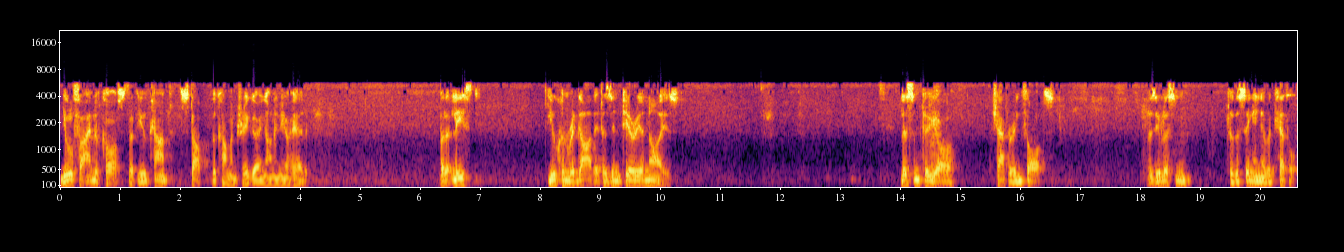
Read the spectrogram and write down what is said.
You'll find, of course, that you can't stop the commentary going on in your head, but at least you can regard it as interior noise. Listen to your chattering thoughts as you listen to the singing of a kettle.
